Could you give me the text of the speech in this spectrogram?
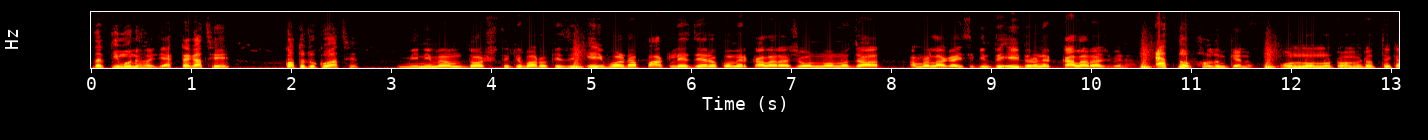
আপনার কি মনে হয় যে একটা গাছে কতটুকু আছে? মিনিমাম দশ থেকে বারো কেজি। এই ফলটা পাকলে যে রকমের কালার আসে অন্য অন্য জাত আমরা লাগাইছি কিন্তু এই ধরনের কালার আসবে না। এত ফলন কেন? অন্য অন্য টমেটোর থেকে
